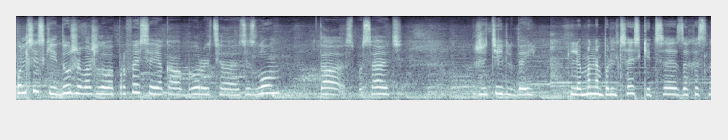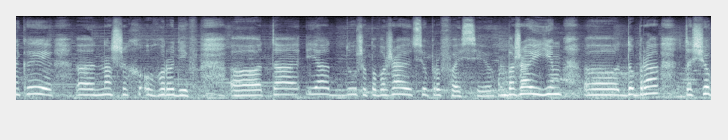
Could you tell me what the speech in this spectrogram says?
Поліцейський дуже важлива професія, яка бореться зі злом та спасають житті людей. Для мене поліцейські це захисники е, наших городів. Е, Та я дуже поважаю цю професію. Бажаю їм е, добра та щоб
